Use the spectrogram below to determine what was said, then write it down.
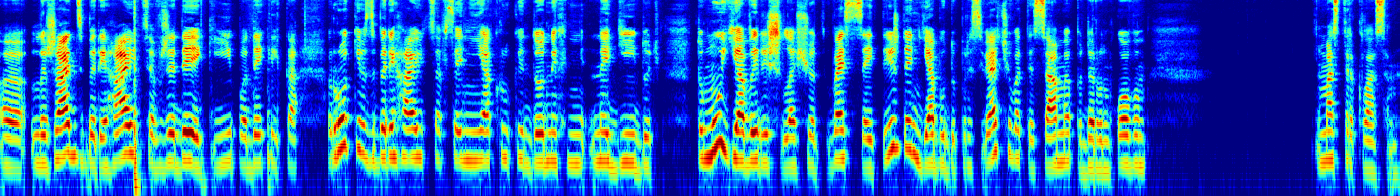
е, лежать, зберігаються, вже деякі і по декілька років зберігаються, все ніяк руки до них не дійдуть. Тому я вирішила, що весь цей тиждень я буду присвячувати саме подарунковим мастер-класам.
